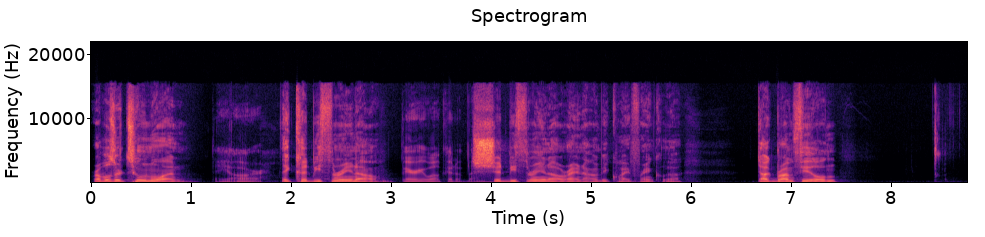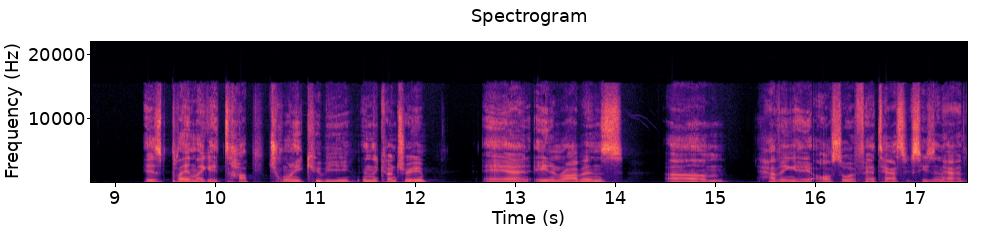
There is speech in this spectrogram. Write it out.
Rebels are two and one. they are They could be three and zero. very well could have been. Should be three and zero right now. To be quite frank, with. Doug Brumfield is playing like a top twenty QB in the country, and Aidan Robbins, um, having a also a fantastic season, had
